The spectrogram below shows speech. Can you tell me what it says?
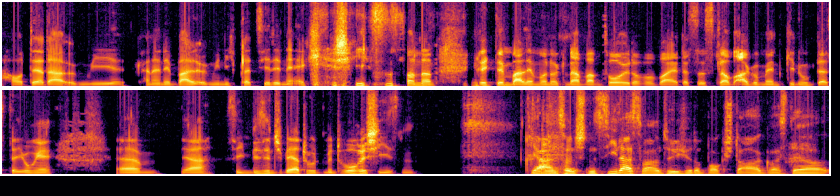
haut der da irgendwie, kann er den Ball irgendwie nicht platziert in der Ecke schießen, sondern kriegt den Ball immer nur knapp am Torhüter vorbei. Das ist, glaube ich, Argument genug, dass der Junge ähm, ja, sich ein bisschen schwer tut mit Tore schießen. Ja, ansonsten Silas war natürlich wieder bockstark, was der,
